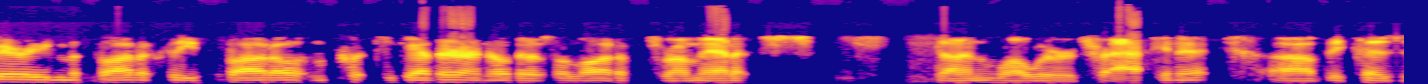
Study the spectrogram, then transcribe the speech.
very methodically thought out and put together. I know there was a lot of drum edits done while we were tracking it uh, because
